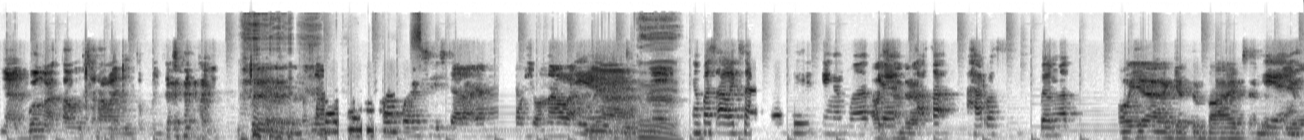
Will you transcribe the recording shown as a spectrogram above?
ya gue nggak tahu cara lain untuk menjelaskan itu. puisi secara emosional lah. Iya. Iya. Wih. Yang pas Alexandra sih ingat banget ya Alexandra. kakak harus banget oh ya get the vibes and the Iya. feel.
